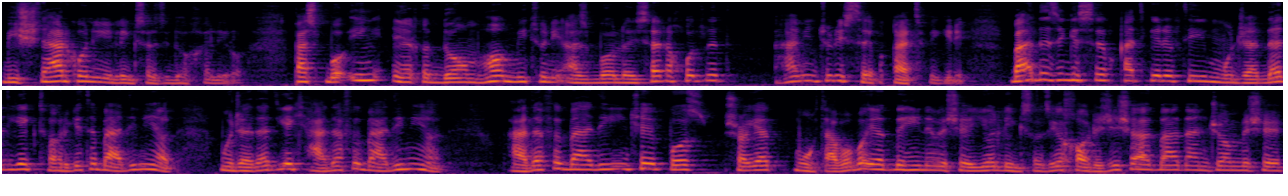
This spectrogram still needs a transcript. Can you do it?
بیشتر کنی این لینک سازی داخلی رو. پس با این اقدام ها می‌تونی از بالای سر خودت همینجوری سبقت بگیری. بعد از اینکه سبقت گرفتی مجدد یک target بعدی میاد. مجدد یک هدف بعدی میاد. هدف بعدی این که باز شاید محتوا باید بهینه بشه یا لینک سازی خارجی شاید بعد انجام بشه.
